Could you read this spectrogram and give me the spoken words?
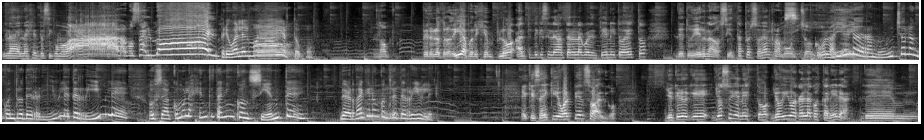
la, la gente así como ¡Ah! ¡Vamos al mall! pero igual el mall no Oh. ha abierto po. No, pero el otro día, por ejemplo, antes de que se levantara la cuarentena y todo esto, detuvieron a 200 personas en Ramuncho. ¿Cómo lo hay lo de Ramuncho lo encuentro terrible, terrible. O sea, ¿cómo la gente tan inconsciente? De verdad que lo encontré terrible. Es que sabes que igual pienso algo. Yo creo que, yo soy honesto, yo vivo acá en la costanera de,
